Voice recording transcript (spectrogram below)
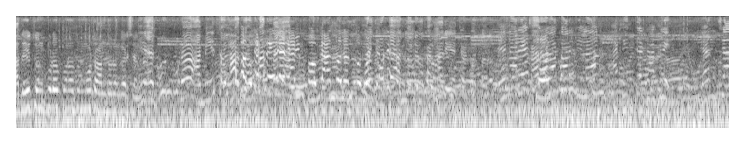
आता इथून पुढे तुम्ही मोठं आंदोलन करशाल हे इथून पुढं आम्ही चौकात चौकात नाही, आम्ही भव्य आंदोलन करू. मोठे आंदोलन करणार आहे याच्यानंतर येणाऱ्या सोळा तारखेला आदित्य ठाकरे यांच्या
